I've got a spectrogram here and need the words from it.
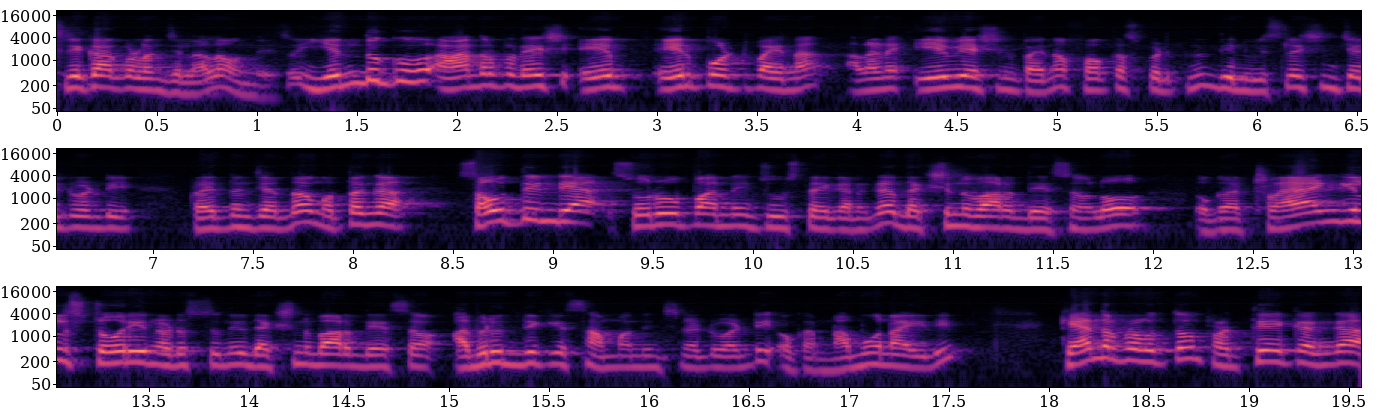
శ్రీకాకుళం జిల్లాలో ఉంది. సో ఎందుకు ఆంధ్రప్రదేశ్ ఎయిర్ ఎయిర్పోర్ట్ పైన అలానే ఏవియేషన్ పైన ఫోకస్ పెడుతుంది? దీన్ని విశ్లేషించేటువంటి ప్రయత్నం చేద్దాం. మొత్తంగా సౌత్ ఇండియా స్వరూపాన్ని చూస్తే కనుక దక్షిణ భారతదేశంలో ఒక ట్రయాంగిల్ స్టోరీ నడుస్తుంది. దక్షిణ భారతదేశం అభివృద్ధికి సంబంధించినటువంటి ఒక నమూనా ఇది. కేంద్ర ప్రభుత్వం ప్రత్యేకంగా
